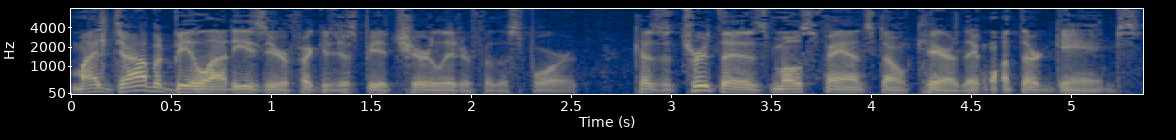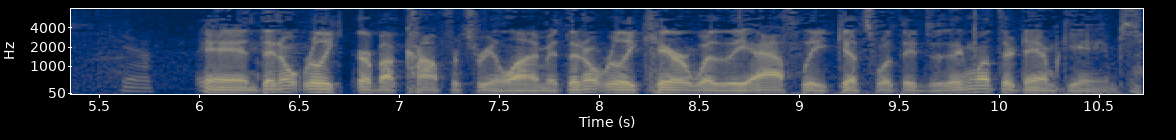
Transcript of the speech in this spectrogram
My job would be a lot easier if I could just be a cheerleader for the sport. Because the truth is, most fans don't care. They want their games Yeah. and they don't really care about conference realignment. They don't really care whether the athlete gets what they do. They want their damn games,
